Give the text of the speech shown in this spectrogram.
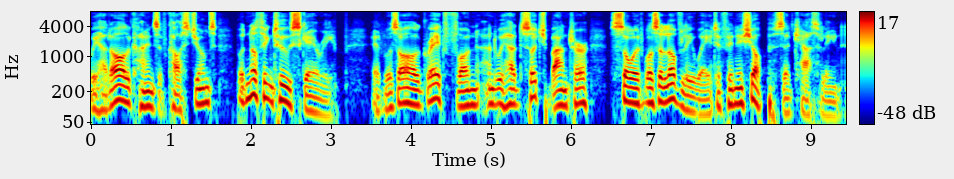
We had all kinds of costumes, but nothing too scary. It was all great fun, and we had such banter, so it was a lovely way to finish up, said Kathleen.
